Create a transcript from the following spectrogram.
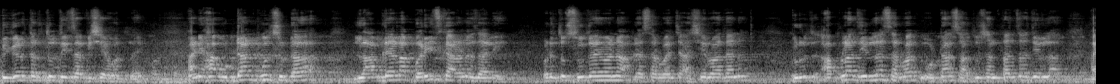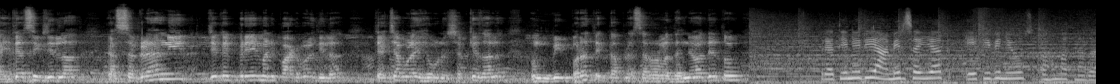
बिगर तरतुदीचा विषय होत नाही. आणि हा उड्डाण पूल सुद्धा लांबण्याला बरीच कारणं झाली. परंतु सुदैवानं आपल्या सर्वांच्या आशीर्वादानं गुरु आपला जिल्हा सर्वात मोठा साधू संतांचा जिल्हा ऐतिहासिक जिल्हा या सगळ्यांनी जे काही प्रेम आणि पाठबळ दिलं त्याच्यामुळे हे होणं शक्य झालं. म्हणून मी परत एकदा आपल्या सर्वांना धन्यवाद देतो. प्रतिनिधी Aamir Sayyed A T V news Ahmednagar.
